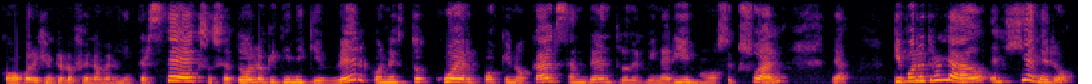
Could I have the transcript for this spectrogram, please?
como por ejemplo los fenómenos intersex, o sea, todo lo que tiene que ver con estos cuerpos que no calzan dentro del binarismo sexual, ¿ya? y por otro lado, el género,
